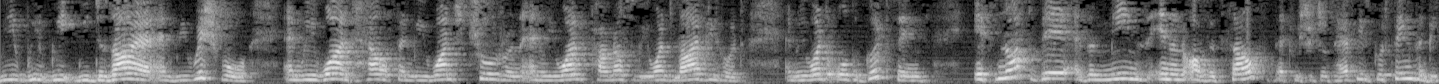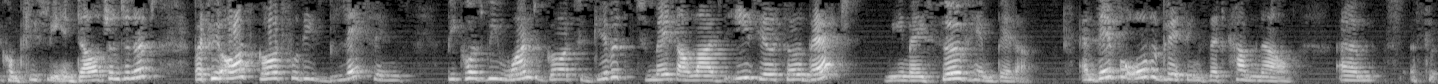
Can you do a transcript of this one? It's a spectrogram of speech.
we, we, we, we desire and we wish for, and we want health, and we want children, and we want parnasa, we want livelihood, and we want all the good things. It's not there as a means in and of itself that we should just have these good things and be completely indulgent in it, but we ask God for these blessings because we want God to give it to make our lives easier so that we may serve Him better. And therefore all the blessings that come now, um, th-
